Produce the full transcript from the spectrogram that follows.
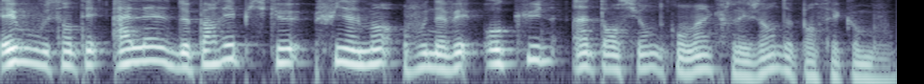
et vous vous sentez à l'aise de parler puisque finalement vous n'avez aucune intention de convaincre les gens de penser comme vous.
